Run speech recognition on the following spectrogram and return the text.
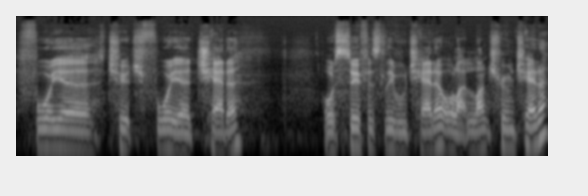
foyer, church foyer chatter or surface level chatter or like lunchroom chatter.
